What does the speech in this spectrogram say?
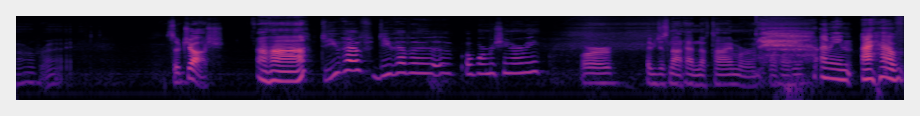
All right. So Josh, Uh huh. do you have do you have a, a Warmachine army, or Have you just not had enough time, or what have you? I mean, I have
